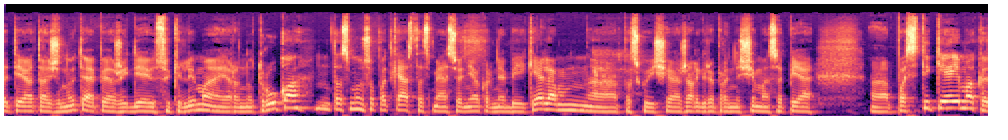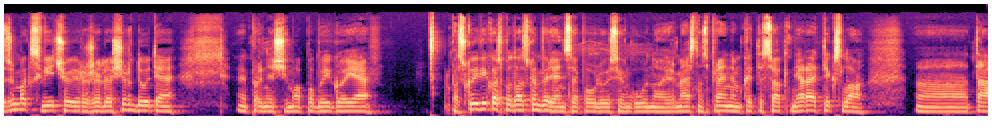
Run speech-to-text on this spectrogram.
atėjo ta žinutė apie žaidėjų sukilimą ir nutrūko tas mūsų podcastas, mes jo niekur nebeikėlėm, paskui išėjo žalgerio pranešimas apie pasitikėjimą, Kazimak Svyčių ir Žalio Širdutė pranešimo pabaigoje. Paskui vyko spados konferencija Pauliaus Jankūno ir mes nusprendėm, kad tiesiog nėra tikslo uh, tą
